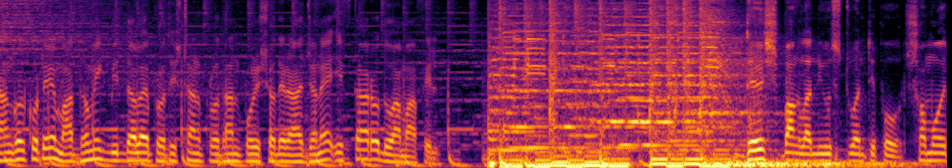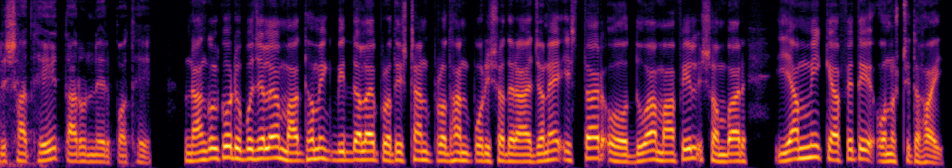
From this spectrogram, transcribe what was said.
নাঙ্গলকোটে মাধ্যমিক বিদ্যালয় প্রতিষ্ঠান প্রধান পরিষদের আয়োজনে ইফতার ও দোয়া মাহফিল। দেশ বাংলা নিউজ টোয়েন্টি সময়ের সাথে তারুণ্যের পথে। নাঙ্গলকোট উপজেলা মাধ্যমিক বিদ্যালয় প্রতিষ্ঠান প্রধান পরিষদের আয়োজনে ইফতার ও দোয়া মাহফিল সোমবার ইয়াম্মি ক্যাফেতে অনুষ্ঠিত হয়।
